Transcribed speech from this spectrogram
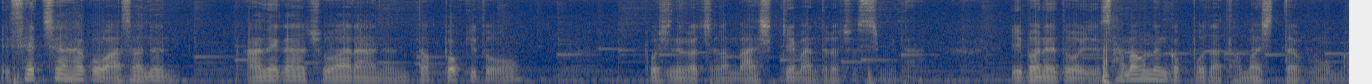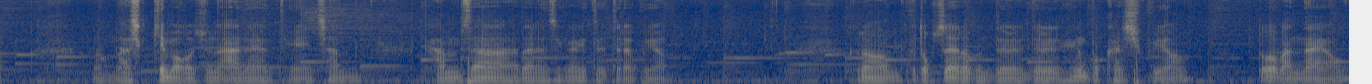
이 세차하고 와서는 아내가 좋아라는 떡볶이도 보시는 것처럼 맛있게 만들어 줬습니다. 이번에도 이제 사 먹는 것보다 더 맛있다고 막, 막 맛있게 먹어주는 아내한테 참 감사하다는 생각이 들더라고요. 그럼 구독자 여러분들 늘 행복하시고요. 또 만나요.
